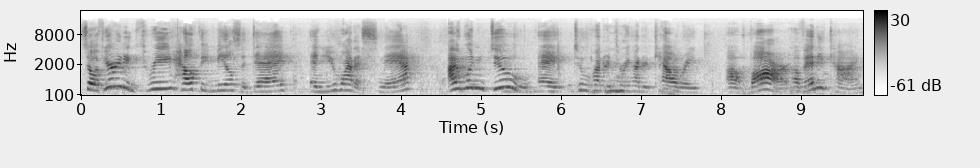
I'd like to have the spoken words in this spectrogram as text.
So if you're eating three healthy meals a day and you want a snack, I wouldn't do a 200, 300 calorie uh, bar of any kind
